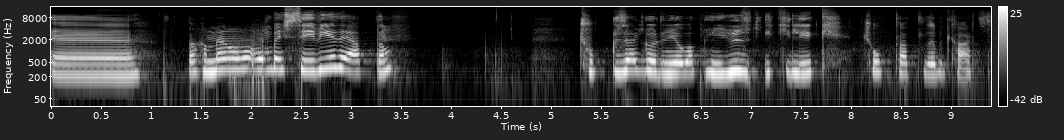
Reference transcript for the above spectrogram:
Ee, bakın ben onu 15 seviyede yaptım. Çok güzel görünüyor. Bakın 102'lik. Çok tatlı bir kart.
